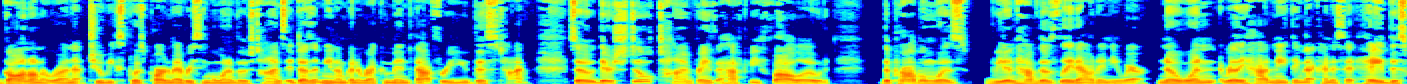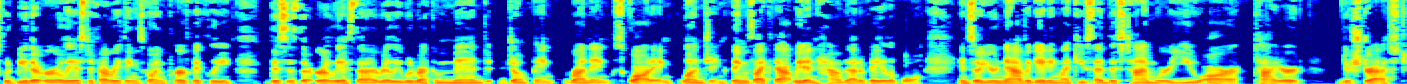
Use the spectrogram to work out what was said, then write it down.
gone on a run at two weeks postpartum every single one of those times, it doesn't mean I'm going to recommend that for you this time. So there's still time frames that have to be followed. The problem was we didn't have those laid out anywhere. No one really had anything that kind of said, Hey, this would be the earliest. If everything's going perfectly, this is the earliest that I really would recommend jumping, running, squatting, lunging, things like that. We didn't have that available. And so you're navigating, like you said, this time where you are tired, you're stressed,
